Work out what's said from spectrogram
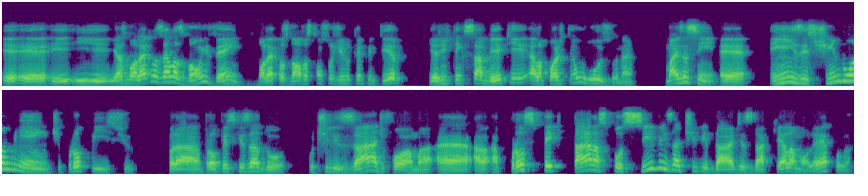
E, e, e, as moléculas elas vão e vêm, moléculas novas estão surgindo o tempo inteiro e a gente tem que saber que ela pode ter um uso, né? Mas assim, é, em existindo um ambiente propício para o pesquisador utilizar de forma é, a, a, prospectar as possíveis atividades daquela molécula,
